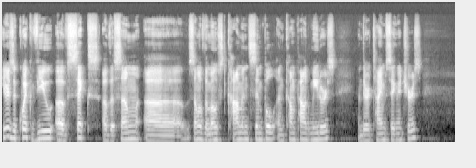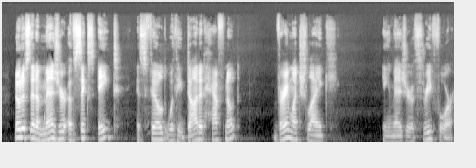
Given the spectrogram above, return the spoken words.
Here's a quick view of six of the some, uh, some of the most common simple and compound meters and their time signatures. Notice that a measure of 6-8 is filled with a dotted half note, very much like a measure of 3-4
